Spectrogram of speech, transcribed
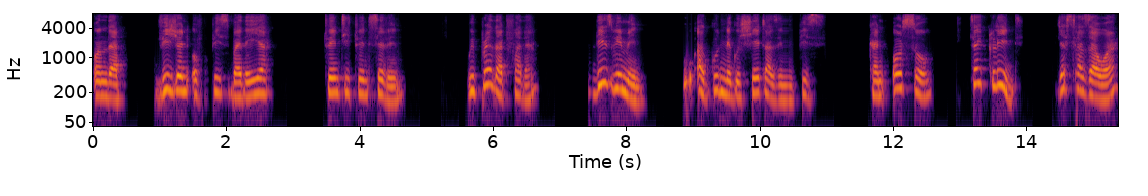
on the vision of peace by the year 2027, we pray that, Father, these women who are good negotiators in peace can also take lead, just as our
